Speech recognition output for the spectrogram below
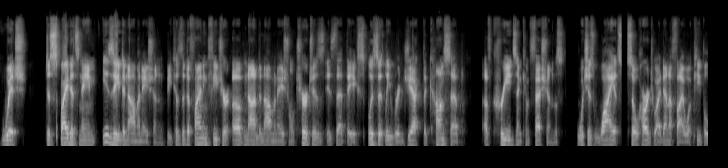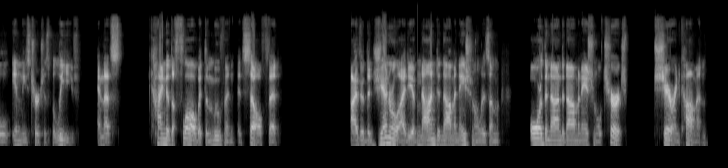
which, despite its name, is a denomination because the defining feature of non denominational churches is that they explicitly reject the concept of creeds and confessions which is why it's so hard to identify what people in these churches believe. And that's kind of the flaw with the movement itself that either the general idea of non denominationalism or the non denominational church share in common.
